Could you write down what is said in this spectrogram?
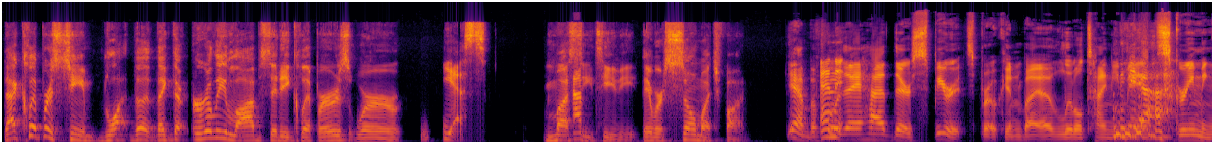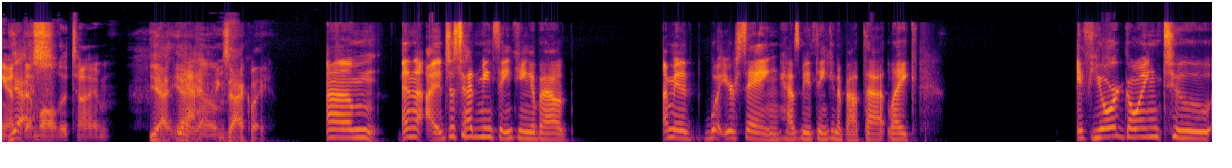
That Clippers team, the like the early Lob City Clippers were yes, must see TV. They were so much fun. Yeah, before And it- they had their spirits broken by a little tiny man Yeah. screaming at Yes. them all the time. Yeah, yeah, Yeah. yeah, exactly. Um, and it just had me thinking about. I mean, what you're saying has me thinking about that. Like, if you're going to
